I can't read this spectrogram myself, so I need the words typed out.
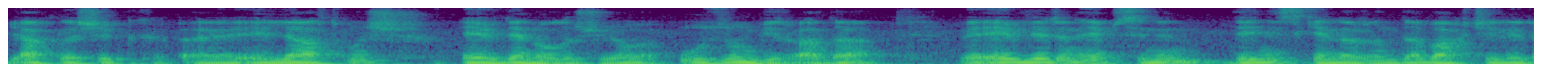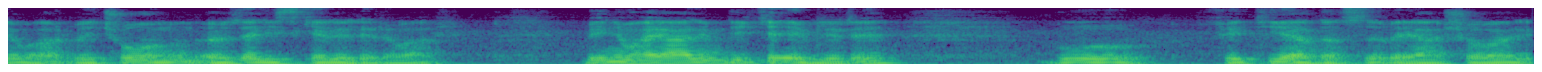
Yaklaşık e, 50-60 evden oluşuyor. Uzun bir ada ve evlerin hepsinin deniz kenarında bahçeleri var ve çoğunun özel iskeleleri var. Benim hayalimdeki evleri bu Fethiye Adası veya Şövalye,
